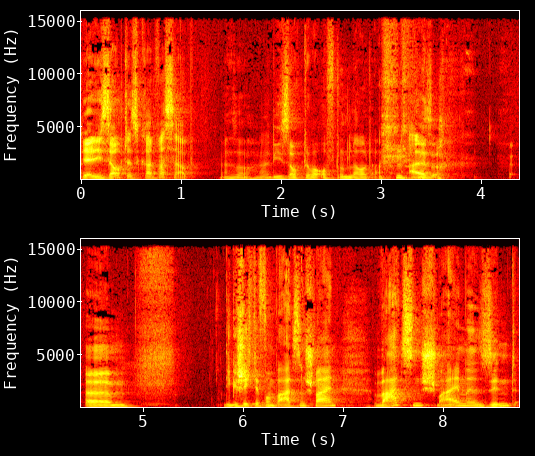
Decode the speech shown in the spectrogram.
Ja, die saugt jetzt gerade Wasser ab. Also, ja, die saugt aber oft und laut ab. Also, ähm, die Geschichte vom Warzenschwein. Warzenschweine sind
